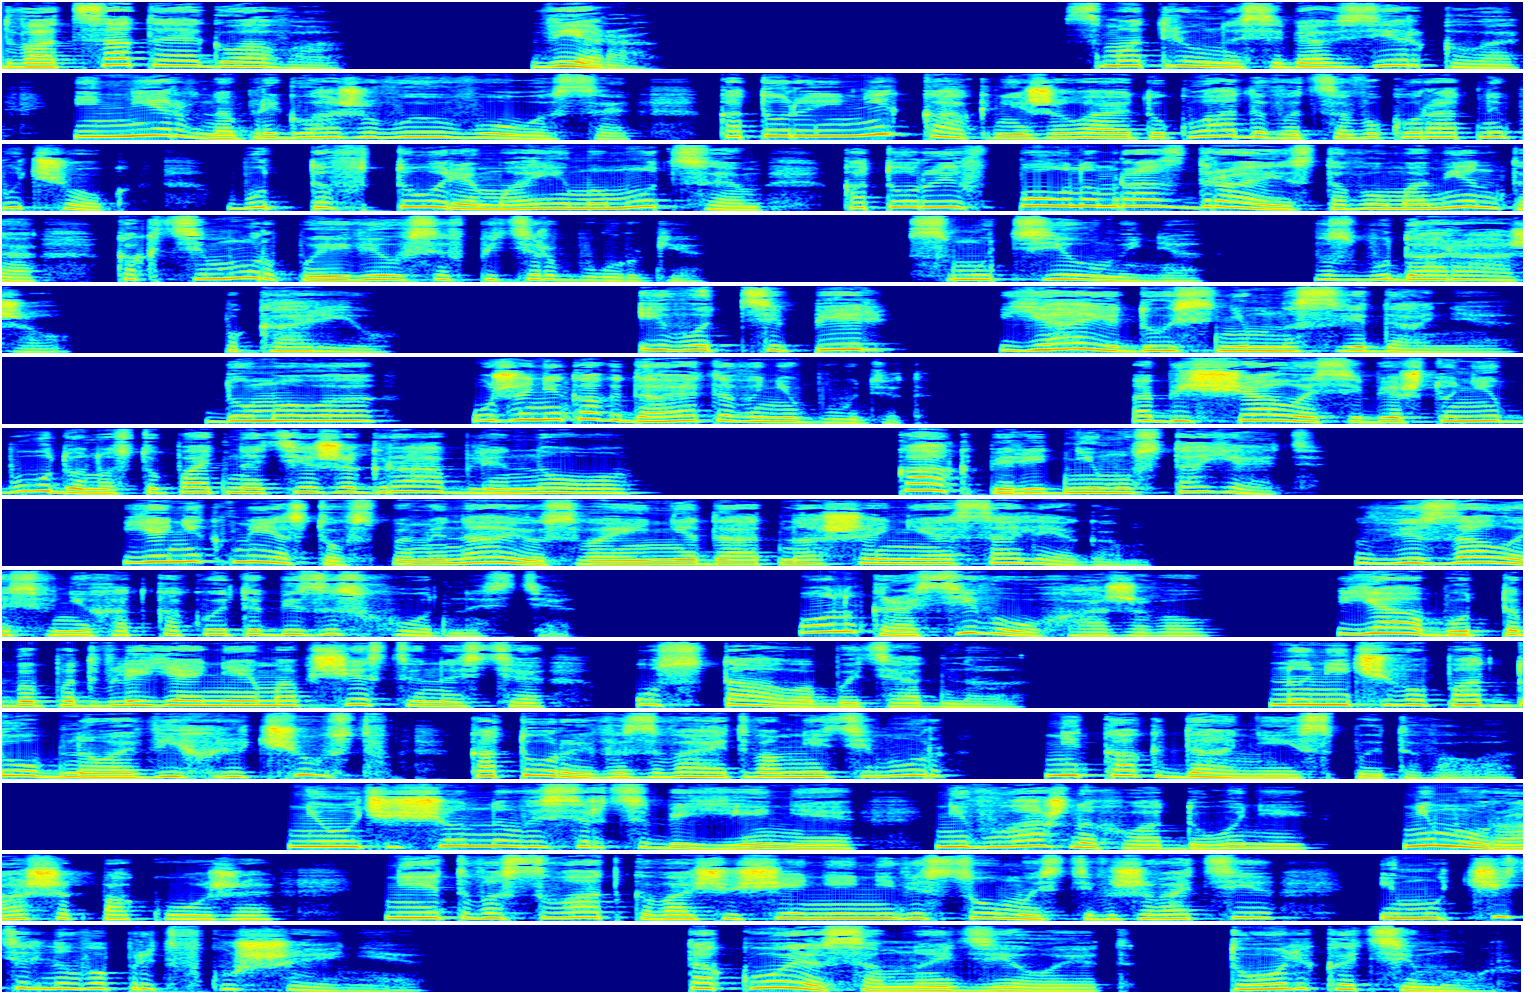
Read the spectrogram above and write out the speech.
Двадцатая глава. Вера. Смотрю на себя в зеркало и нервно приглаживаю волосы, которые никак не желают укладываться в аккуратный пучок, будто вторя моим эмоциям, которые в полном раздрае с того момента, как Тимур появился в Петербурге. Смутил меня, взбудоражил, покорил. И вот теперь я иду с ним на свидание. Думала, уже никогда этого не будет. Обещала себе, что не буду наступать на те же грабли, но как перед ним устоять? Я не к месту вспоминаю свои недоотношения с Олегом. Ввязалась в них от какой-то безысходности. Он красиво ухаживал. Я, будто бы под влиянием общественности, устала быть одна. Но ничего подобного вихрю чувств, который вызывает во мне Тимур, никогда не испытывала. Ни учащенного сердцебиения, ни влажных ладоней, ни мурашек по коже, ни этого сладкого ощущения невесомости в животе и мучительного предвкушения. Такое со мной делает только Тимур.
